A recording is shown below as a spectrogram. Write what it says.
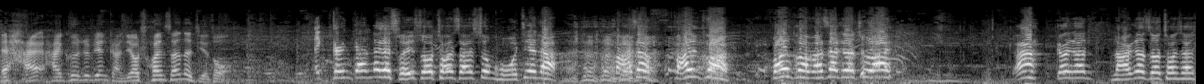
哎，海海哥这边感觉要穿三的节奏。哎，刚刚那个谁说穿山送火箭的？马上反管，反管马上给我出来！啊，刚刚哪个说穿山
